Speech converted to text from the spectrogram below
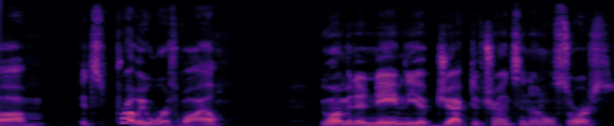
um, it's probably worthwhile. You want me to name the objective transcendental source?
